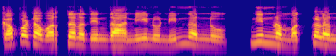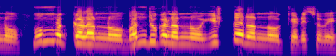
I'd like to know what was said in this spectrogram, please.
ಕಪಟ ವರ್ತನದಿಂದ ನೀನು ನಿನ್ನನ್ನು, ನಿನ್ನ ಮಕ್ಕಳನ್ನು, ಮೊಮ್ಮಕ್ಕಳನ್ನು, ಬಂಧುಗಳನ್ನು ಇಷ್ಟರನ್ನು ಕೆಡಿಸುವೆ.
